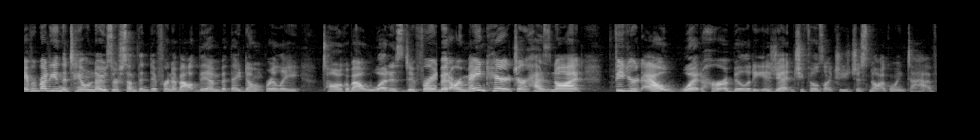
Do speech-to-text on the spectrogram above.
everybody in the town knows there's something different about them, but they don't really talk about what is different. But our main character has not figured out what her ability is yet and she feels like she's just not going to have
